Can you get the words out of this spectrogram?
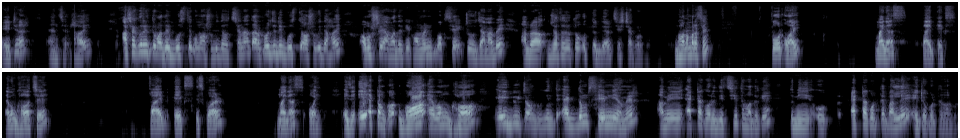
এইটার অ্যান্সার হয়। আশা করি তোমাদের বুঝতে কোনো অসুবিধা হচ্ছে না। তারপর যদি বুঝতে অসুবিধা হয়, অবশ্যই আমাদেরকে কমেন্ট বক্সে একটু জানাবে। আমরা যথাযথ উত্তর দেওয়ার চেষ্টা করব। ঘ নম্বর আছে four y minus five x এবং ঘ হচ্ছে five x square minus y এই যে এই একটা অঙ্ক গ এবং ঘ, এই দুইটা অঙ্ক কিন্তু একদম সেম নিয়মের। আমি একটা করে দিচ্ছি তোমাদেরকে। তুমি একটা করতে পারলে এইটা করতে পারবে।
